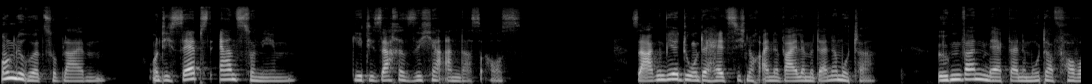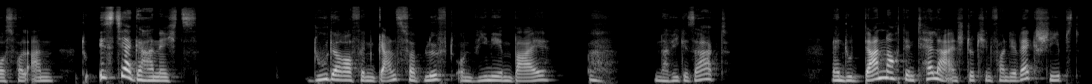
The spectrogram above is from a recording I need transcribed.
ungerührt zu bleiben und dich selbst ernst zu nehmen, geht die Sache sicher anders aus. Sagen wir, du unterhältst dich noch eine Weile mit deiner Mutter. Irgendwann merkt deine Mutter vorwurfsvoll an, du isst ja gar nichts. Du daraufhin ganz verblüfft und wie nebenbei, na wie gesagt. Wenn du dann noch den Teller ein Stückchen von dir wegschiebst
